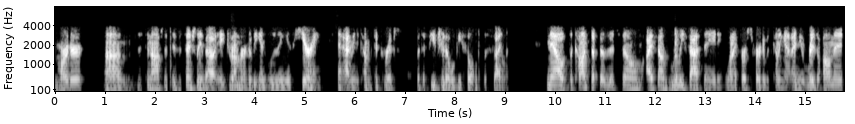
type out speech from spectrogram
Marder um, the synopsis is essentially about a drummer who begins losing his hearing and having to come to grips with a future that will be filled with silence. Now, the concept of this film I found really fascinating when I first heard it was coming out. I knew Riz Ahmed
